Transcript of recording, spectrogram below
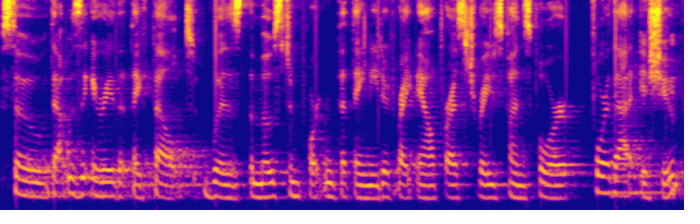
So that was the area that they felt was the most important that they needed right now for us to raise funds for for that issue.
